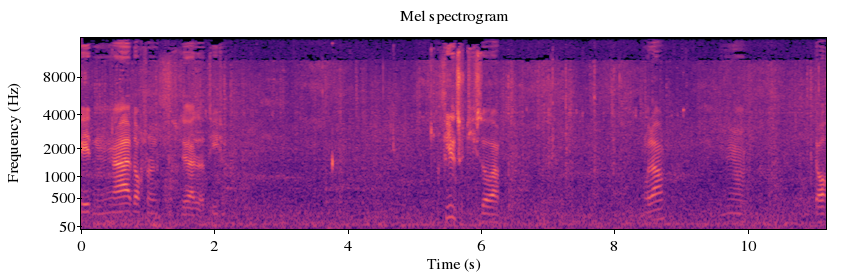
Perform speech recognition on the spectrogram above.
Geht. Na, doch schon sehr, sehr tief. Viel zu tief sogar. Oder? Ja. Doch.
